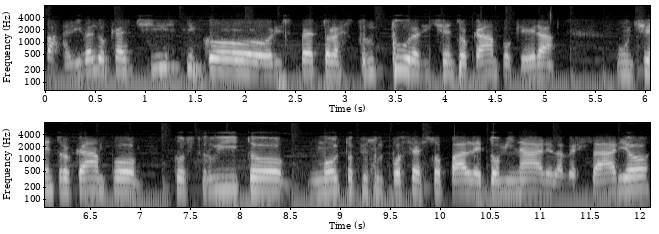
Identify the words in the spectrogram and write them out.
Ma a livello calcistico rispetto alla struttura di centrocampo che era un centrocampo costruito molto più sul possesso palle e dominare l'avversario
